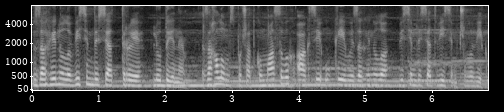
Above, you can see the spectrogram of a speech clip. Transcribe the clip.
загинуло 83 людини. Загалом з початку масових акцій у Києві загинуло 88 чоловік.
